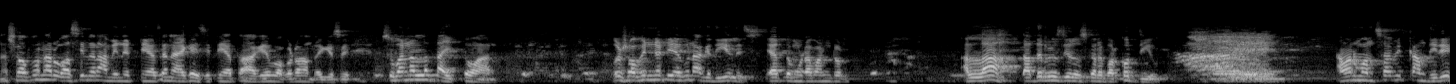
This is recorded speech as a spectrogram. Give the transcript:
না, স্বপন আর ওয়াসিমের আমিনের টিয়া আছে না একাইছে টিয়া তো আগে বকটা হান্দাই গেছে। সুবান আল্লাহ দায়িত্ব আর ও সবিন্না টিয়া এখন আগে দিয়ে এত মোটা বান্ডল আল্লাহ তাদের রুজি রোজগারে বরকত দিও। আমার মন আমি কান্দি রে।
